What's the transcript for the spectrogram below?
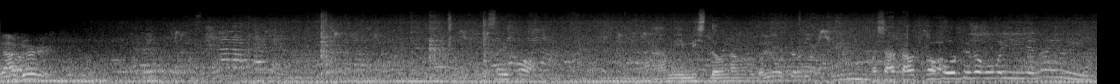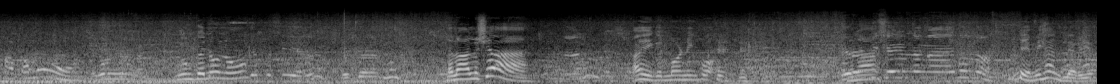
Vlogger! Masay po. Nami-miss daw ng... order lang. Pa-shout out po. Order ako kay ano eh, papa mo. Yung, yung ganun, no? Ano? Nanalo siya. Ay, good morning po. Pero Na- hindi siya yung nang ano no? Hindi, may handler yun.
